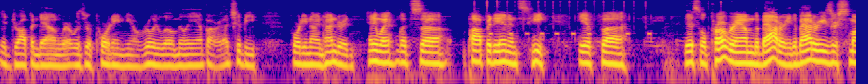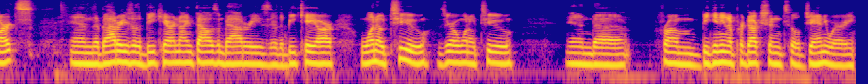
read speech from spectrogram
it dropping down where it was reporting, you know, really low milliamp hour. That should be 4900. Anyway, let's uh, pop it in and see if uh, this will program the battery. The batteries are smarts, and the batteries are the BKR 9000 batteries. They're the BKR 102, 0102, and uh, from beginning of production till January.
